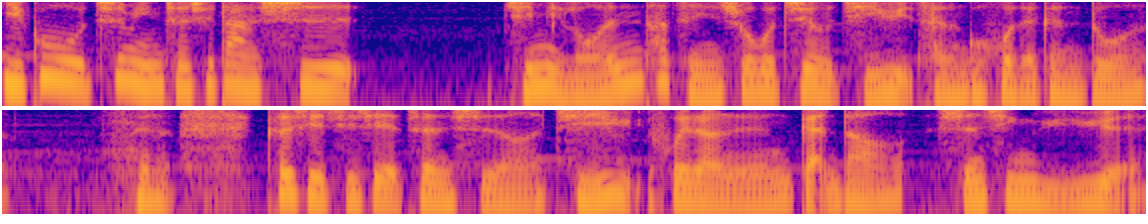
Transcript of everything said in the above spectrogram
已故知名哲学大师吉米·罗恩，他曾经说过：“只有给予才能够获得更多。”科学其实也证实啊，给予会让人感到身心愉悦。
